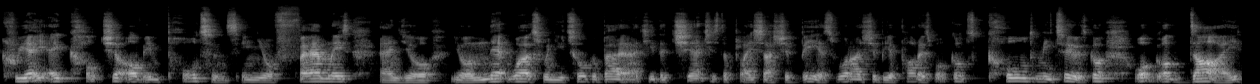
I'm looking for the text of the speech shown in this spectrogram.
Create a culture of importance in your families and your your networks. When you talk about it, actually, the church is the place I should be. It's what I should be a part of. It's what God's called me to. It's God what God died.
